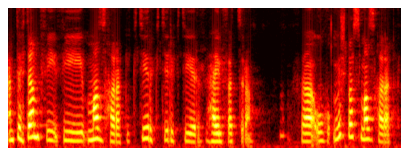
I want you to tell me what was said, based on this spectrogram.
عم تهتم في في مظهرك كتير كتير كتير هاي الفترة. فمش بس مظهرك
